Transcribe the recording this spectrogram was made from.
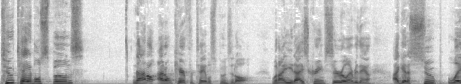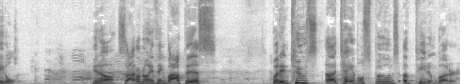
two tablespoons, now I don't, I don't care for tablespoons at all. When I eat ice cream, cereal, everything else, I get a soup ladle. You know, so I don't know anything about this, but in two uh, tablespoons of peanut butter,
